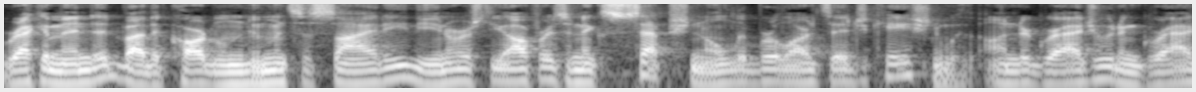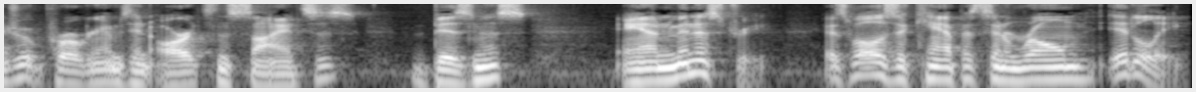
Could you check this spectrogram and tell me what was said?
Recommended by the Cardinal Newman Society, the university offers an exceptional liberal arts education with undergraduate and graduate programs in arts and sciences, business, and ministry as well as a campus in Rome, Italy,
